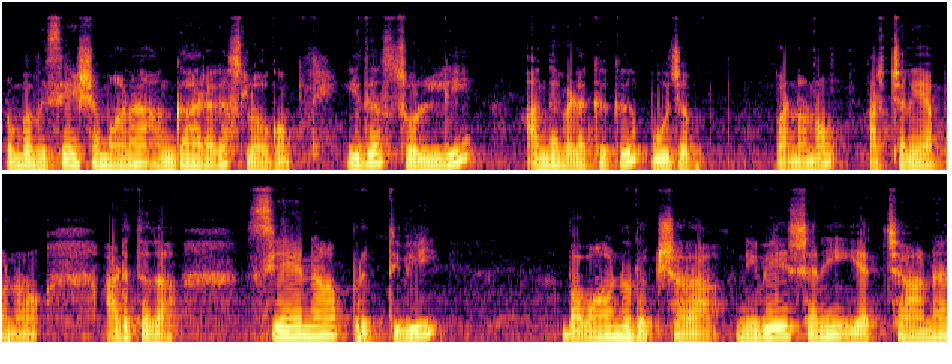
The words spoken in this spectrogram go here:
ரொம்ப விசேஷமான அங்காரக ஸ்லோகம். இதை சொல்லி அந்த விளக்குக்கு பூஜை பண்ணணும் அர்ச்சனையாக பண்ணணும். அடுத்ததாக சேனா பிருத்திவி பவானுருக்ஷரா நிவேசனி யச்சான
